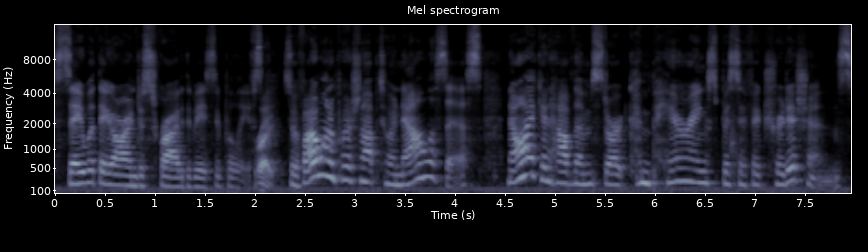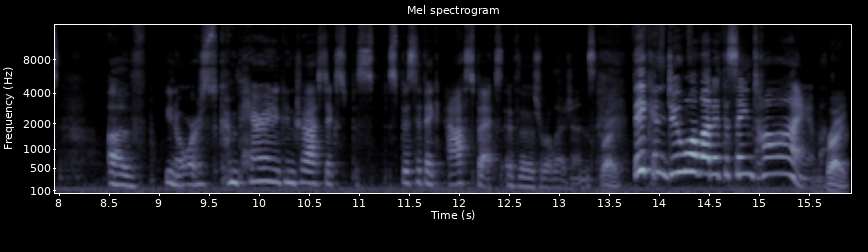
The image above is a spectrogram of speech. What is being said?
say what they are and describe the basic beliefs. Right. So if I want to push them up to analysis, now I can have them start comparing specific traditions of, you know, or comparing and contrasting sp- specific aspects of those religions. Right. They can do all that at the same time Right.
